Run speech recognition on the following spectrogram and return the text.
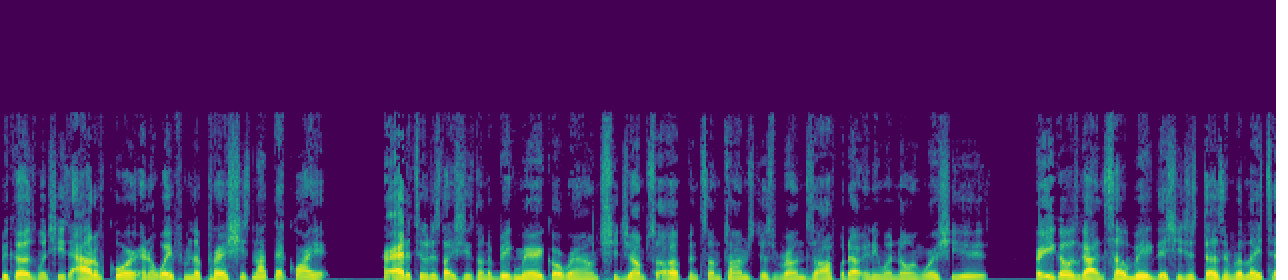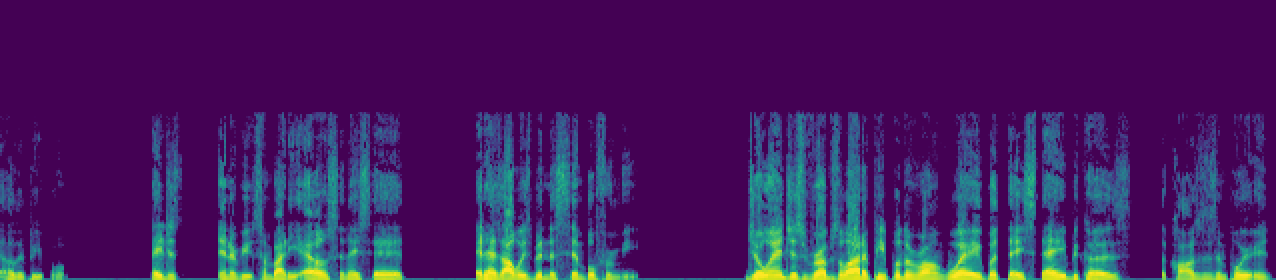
because when she's out of court and away from the press, she's not that quiet. Her attitude is like she's on a big merry-go-round. She jumps up and sometimes just runs off without anyone knowing where she is. Her ego has gotten so big that she just doesn't relate to other people. They just interviewed somebody else and they said, It has always been the symbol for me. Joanne just rubs a lot of people the wrong way, but they stay because the cause is important.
